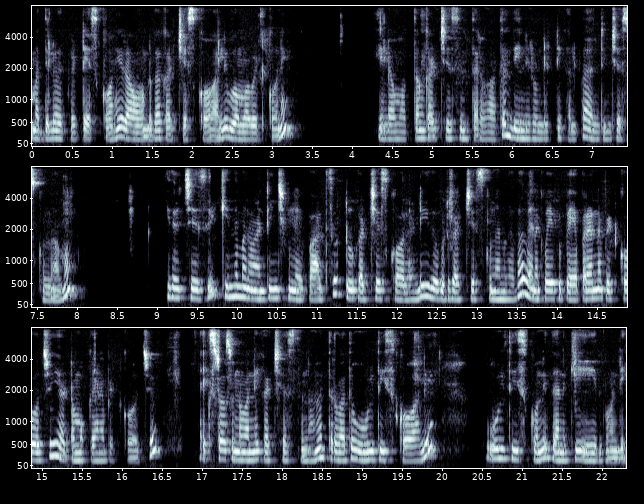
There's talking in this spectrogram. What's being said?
మధ్యలో పెట్టేసుకొని రౌండ్గా కట్ చేసుకోవాలి బొమ్మ పెట్టుకొని. ఇలా మొత్తం కట్ చేసిన తర్వాత దీన్ని రెండింటిని కలిపి అల్టించేసుకుందాము ఇది వచ్చేసి కింద మనం అంటించుకునే పార్ట్స్ టూ కట్ చేసుకోవాలండి. ఇది ఒకటి కట్ చేసుకున్నాను కదా వెనక వైపు పేపర్ అయినా పెట్టుకోవచ్చు అట్ట ముక్క అయినా పెట్టుకోవచ్చు. ఎక్స్ట్రాస్ ఉన్నవన్నీ కట్ చేస్తున్నాను. తర్వాత ఊలు తీసుకోవాలి. ఊలు తీసుకొని దానికి ఇదిగోండి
